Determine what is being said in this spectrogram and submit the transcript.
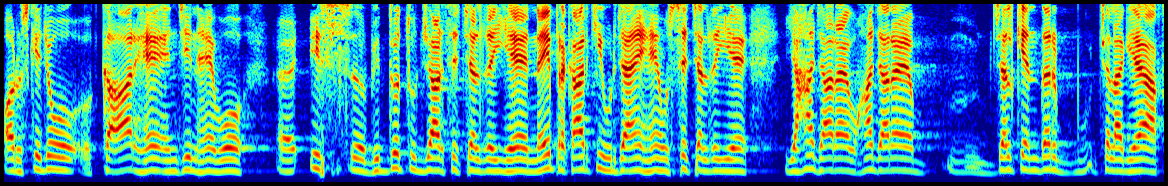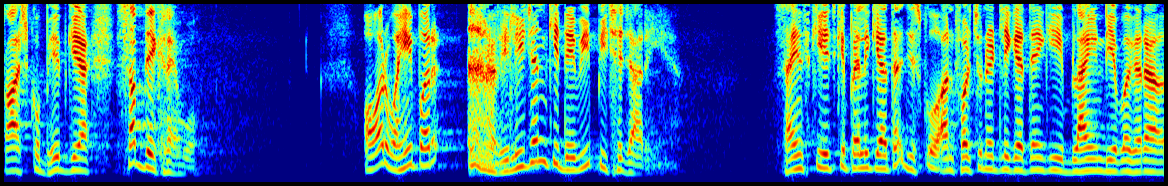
और उसके जो कार है इंजन है, वो इस विद्युत ऊर्जा से चल रही है, नए प्रकार की ऊर्जाएँ हैं, उससे चल रही है। यहाँ जा रहा है, वहाँ जा रहा है जल के अंदर चला गया है आकाश को भेद गया है सब देख रहे हैं वो। और वहीं पर रिलीजन की देवी पीछे जा रही है। साइंस की एज के पहले क्या था जिसको अनफॉर्चुनेटली कहते हैं कि ब्लाइंड ये वगैरह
